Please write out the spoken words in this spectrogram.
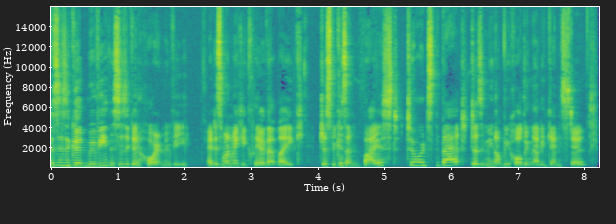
This is a good movie, this is a good horror movie. I just want to make it clear that, like, just because I'm biased towards The Bat doesn't mean I'll be holding that against it.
